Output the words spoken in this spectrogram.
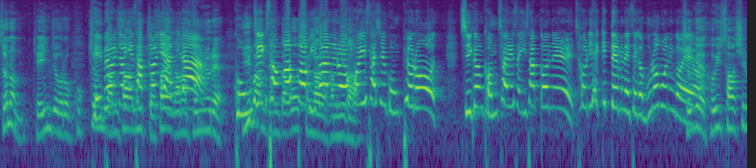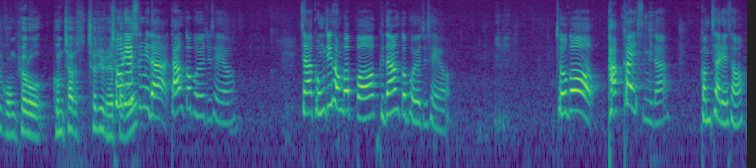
저는 개인적으로 국정감사 및 조사에 관한 법률에 공직선거법 위반으로. 허위사실 공표로 지금 검찰에서 이 사건을 처리했기 때문에 제가 물어보는 저게 거예요. 허위사실 공표로 검찰에서 처리를 했다고요? 처리했습니다. 다음 거 보여주세요. 자, 공직선거법 그 다음 거 보여주세요. 저거 각하했습니다. 검찰에서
